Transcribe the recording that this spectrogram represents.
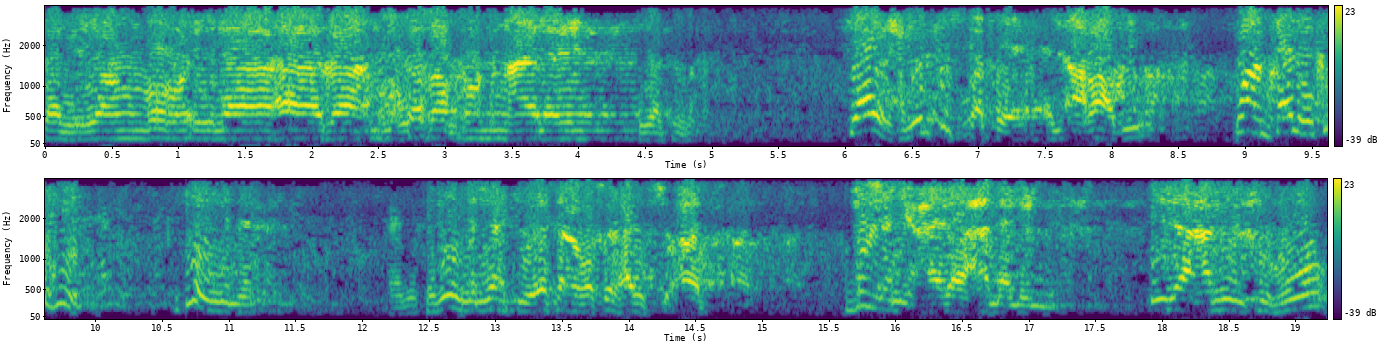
فلينظر إلى هذا. متفق عليه. جاء من قصة الأعرابي وأمثاله كثير كثير من يعني كثير من يأتي ويسأل الرسول هذا السؤال. دلني على عمل إذا عملته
